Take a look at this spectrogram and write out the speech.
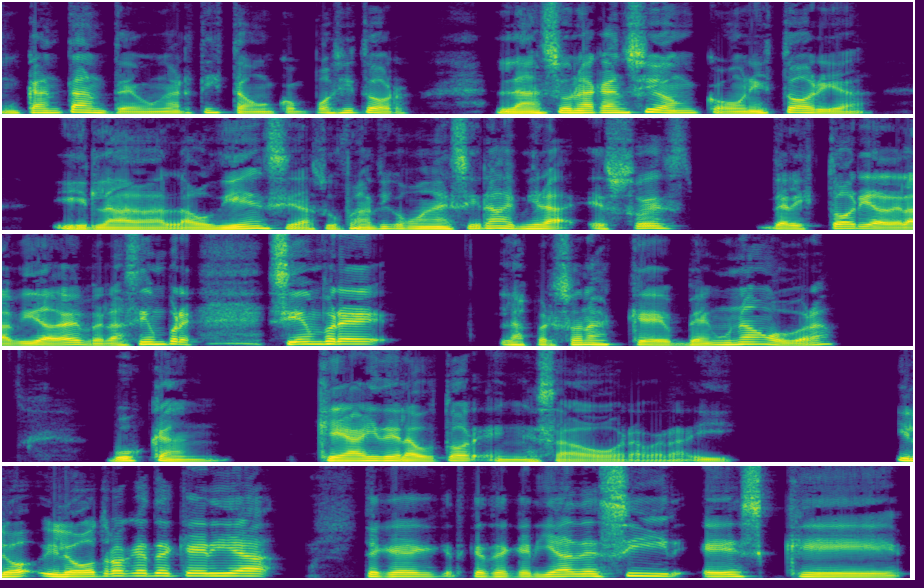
un cantante, un artista, un compositor lance una canción con una historia y la, la audiencia, sus fanáticos van a decir, ay, mira, eso es de la historia de la vida de él, ¿verdad? Siempre, siempre las personas que ven una obra buscan qué hay del autor en esa obra, ¿verdad? Y, y, lo, y lo otro que te quería, te, que te quería decir es que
